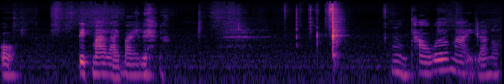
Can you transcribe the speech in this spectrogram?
โอ้ติดมาหลายใบเลย อืมทาวเวอร์มาอีกแล้วเนาะ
